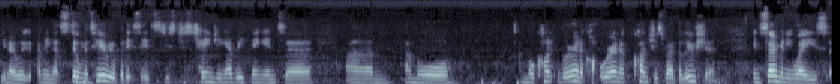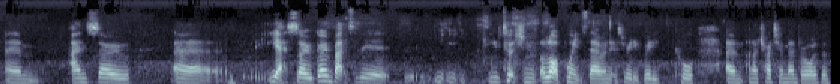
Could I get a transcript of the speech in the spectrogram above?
You know I mean that's still material but it's it's just just changing everything into um, a more a more con- we're in a we're in a conscious revolution in so many ways. Um, and so uh, yeah so going back to the you, you touched on a lot of points there and it's really really um, and I try to remember all of them.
